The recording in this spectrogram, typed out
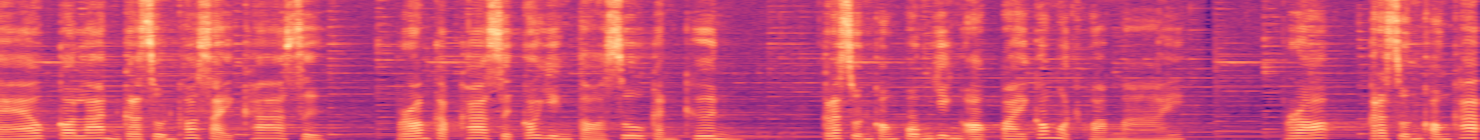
แล้วก็ลั่นกระสุนเข้าใส่ฆ่าศึก พร้อมกับฆ่าศึกก็ยิงต่อสู้กันขึ้น กระสุนของผมยิงออกไปก็หมดความหมาย เพราะ กระสุนของข้า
